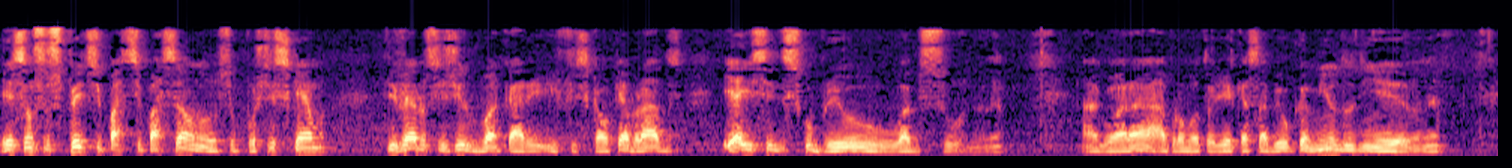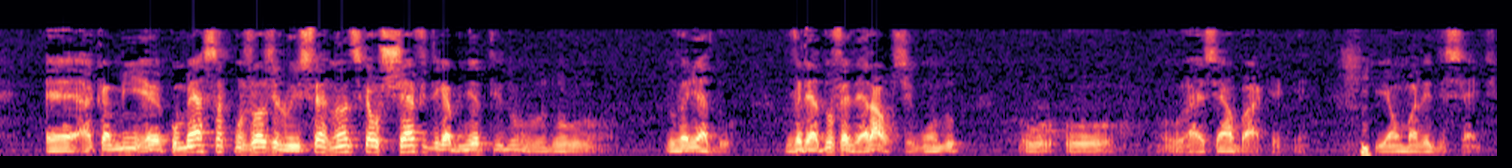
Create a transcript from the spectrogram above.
Esses são suspeitos de participação no suposto esquema, tiveram sigilo bancário e fiscal quebrados, e aí se descobriu o absurdo. Né? Agora a promotoria quer saber o caminho do dinheiro. Né? É, a caminho, é, começa com Jorge Luiz Fernandes, que é o chefe de gabinete do, do, do vereador. Do vereador federal, segundo o, o, o Raíssen Abac aqui, que é um maledicente.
